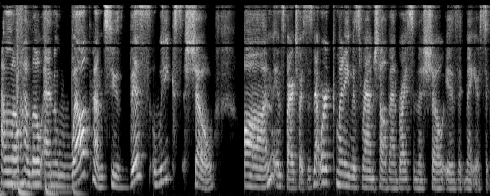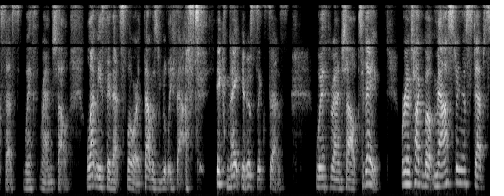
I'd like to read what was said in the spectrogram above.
Hello, hello, and welcome to this week's show on Inspired Choices Network. My name is Ranchelle Van Bryce, and the show is Ignite Your Success with Ranchelle. Let me say that slower. That was really fast. Ignite Your Success with Ranchelle. Today, we're going to talk about mastering the steps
